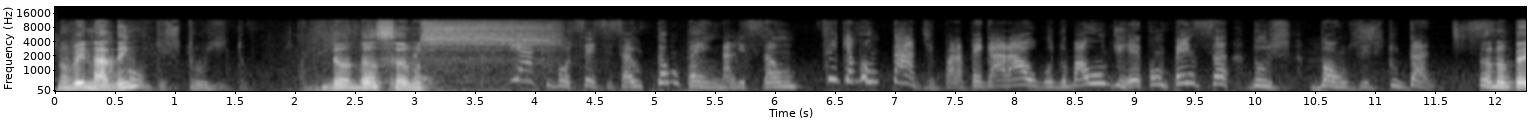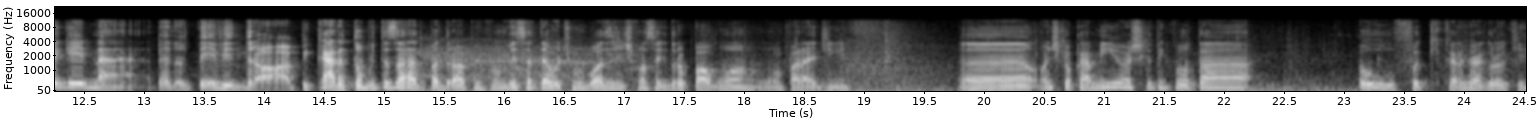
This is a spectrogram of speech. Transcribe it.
Não veio nada, hein? Dan dançamos você se saiu tão bem na lição, fique à vontade para pegar algo do baú de recompensa dos bons estudantes. Eu não peguei nada, não teve drop. Cara, tô muito azarado pra drop. Vamos ver se até o último boss a gente consegue dropar alguma, alguma paradinha. Uh, onde que é o caminho? Eu acho que tem que voltar... Uh, fuck, o cara já agrou aqui.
